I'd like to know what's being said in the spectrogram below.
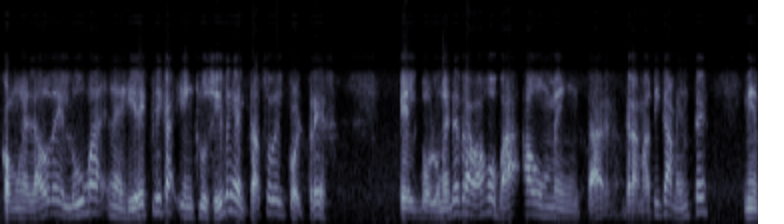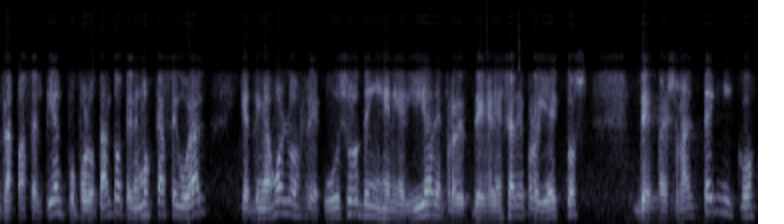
como en el lado de Luma Energía Eléctrica, inclusive en el caso del COL 3, el volumen de trabajo va a aumentar dramáticamente mientras pasa el tiempo. Por lo tanto, tenemos que asegurar que tengamos los recursos de ingeniería, de, de gerencia de proyectos, de personal técnico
